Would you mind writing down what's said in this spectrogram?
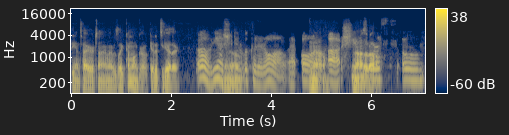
the entire time. I was like, "Come on, girl, get it together." Oh yeah, You she know. didn't look good at all. At all. No, Uh, she not was at all. worth um,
